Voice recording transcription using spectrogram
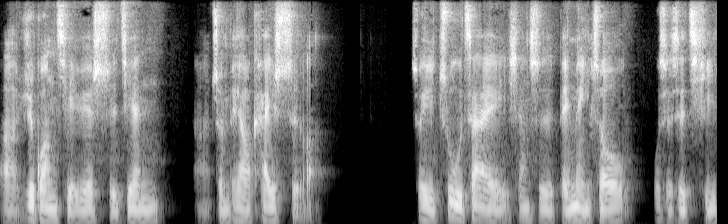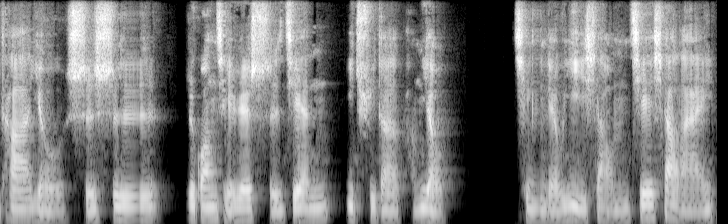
呃日光节约时间啊，准备要开始了。所以住在像是北美洲或者是其他有实施日光节约时间地区的朋友，请留意一下我们接下来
